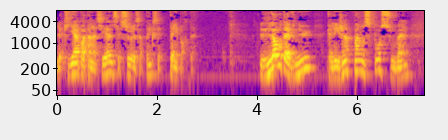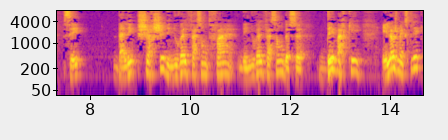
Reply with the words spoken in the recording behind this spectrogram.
le client potentiel, c'est sûr et certain que c'est important. L'autre avenue que les gens ne pensent pas souvent, c'est d'aller chercher des nouvelles façons de faire, des nouvelles façons de se démarquer. Et là, je m'explique.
